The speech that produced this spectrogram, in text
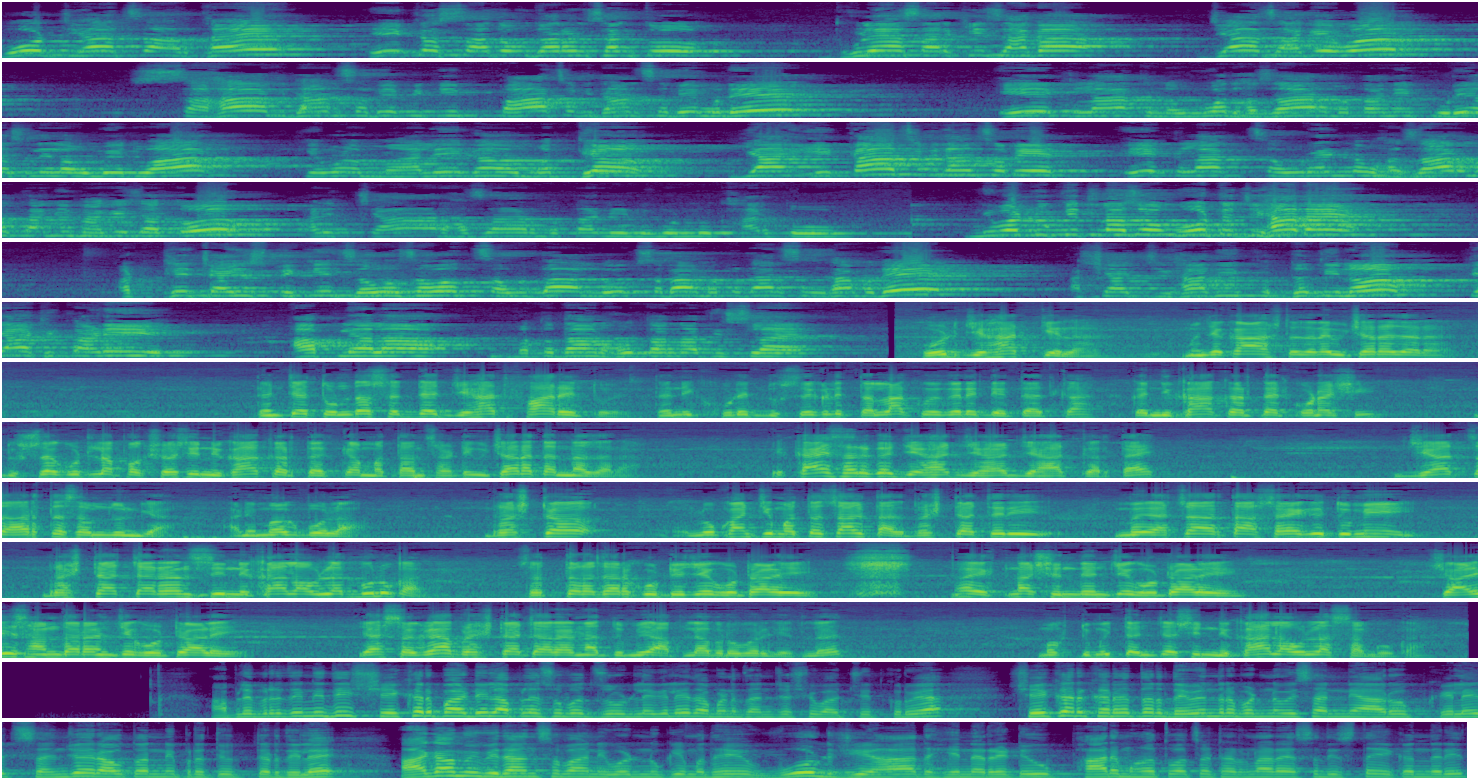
वोट जिहादचा अर्थ आहे एकच साधं उदाहरण सांगतो. धुळ्यासारखी जागा ज्या जागेवर सहा विधानसभेपैकी पाच विधानसभेमध्ये एक लाख नव्वद हजार मतांनी पुढे असलेला उमेदवार केवळ मालेगाव मध्य या एकाच विधानसभेत एक लाख चौऱ्याण्णव हजार मतांनी मागे जातो आणि चार हजार मतांनी निवडणूक हारतो. निवडणुकीतला जो वोट जिहाद आहे अठ्ठेचाळीस पैकी जवळजवळ चौदा लोकसभा मतदारसंघामध्ये अशा जिहादी पद्धतीनं त्या ठिकाणी आपल्याला मतदान होताना दिसलाय. होट जिहाद केला. म्हणजे काय असतं? जरा विचारा जरा. त्यांच्या तोंडात सध्या जिहाद फार येतोय. त्यांनी पुढे दुसरीकडे तलाक वगैरे देत आहेत का? का निकाह करतायत कोणाशी? दुसऱ्या कुठल्या पक्षाशी निकाह करतायत का मतांसाठी? विचारा त्यांना जरा. हे काय सारखं जिहाद जिहाद जिहाद करतायत? जिहादचा अर्थ समजून घ्या. आणि मग बोला. भ्रष्ट लोकांची मतं चालतात. भ्रष्टाचारी मग याचा अर्थ असा आहे की तुम्ही भ्रष्टाचारांशी निकाल लावल्यात बोलू का? सत्तर हजार कोटीचे घोटाळे. एकनाथ शिंदेचे घोटाळे चाळीस आमदारांचे घोटाळे या सगळ्या भ्रष्टाचारांना तुम्ही आपल्याबरोबर घेतलं मग तुम्ही त्यांच्याशी निकाल लावला सांगू का? आपले प्रतिनिधी शेखर पाटील आपल्यासोबत जोडले गेलेत. आपण त्यांच्याशी बातचीत करूया. शेखर खरं तर देवेंद्र फडणवीसांनी आरोप केलेत. संजय राऊतांनी प्रत्युत्तर दिलंय. आगामी विधानसभा निवडणुकीमध्ये वोट जिहाद हे नरेटिव्ह फार महत्वाचं ठरणार आहे असं दिसतंय एकंदरीत.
